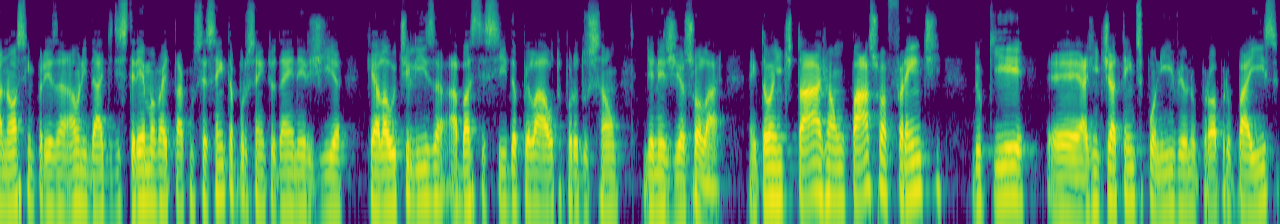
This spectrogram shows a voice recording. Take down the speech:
a nossa empresa, a unidade de extrema, vai estar com 60% da energia que ela utiliza abastecida pela autoprodução de energia solar. Então a gente está já um passo à frente do que é, a gente já tem disponível no próprio país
